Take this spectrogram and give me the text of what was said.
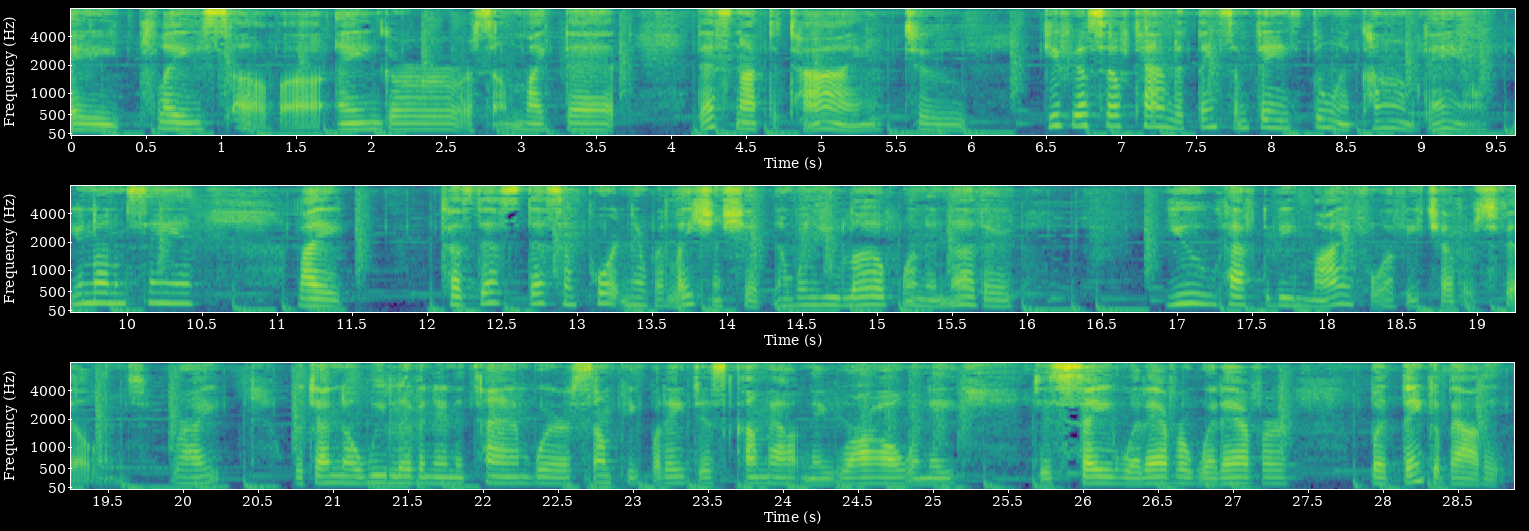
a place of uh, anger or something like that, that's not the time to give yourself time to think some things through and calm down. You know what I'm saying? Like, cause that's that's important in relationship. And when you love one another, you have to be mindful of each other's feelings, right? Which I know we living in a time where some people they just come out and they raw and they just say whatever, whatever. But think about it.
